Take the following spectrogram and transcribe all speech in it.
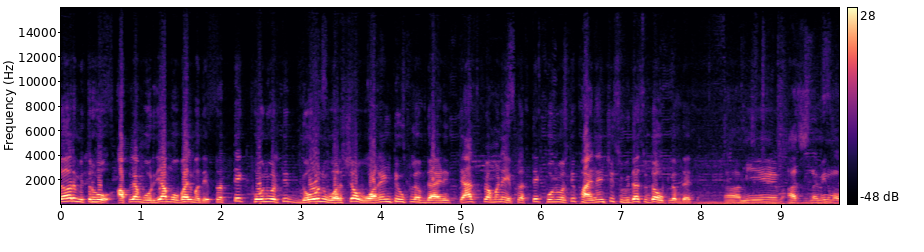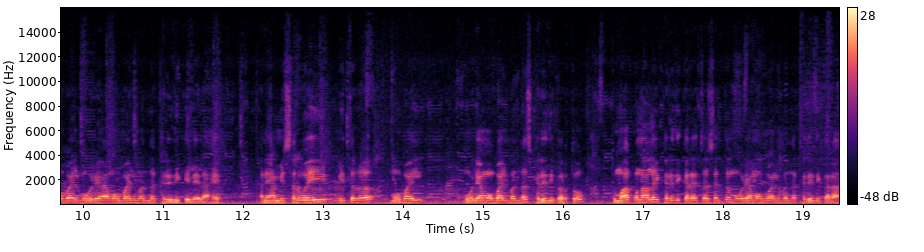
तर मित्र हो आपल्या मोर्या मोबाईलमध्ये प्रत्येक फोनवरती दोन वर्ष वॉरंटी उपलब्ध आहे आणि त्याचप्रमाणे प्रत्येक फोनवरती फायनान्सची सुविधा सुद्धा उपलब्ध आहेत. मी आज नवीन मोबाईल मोर्या मोबाईलमधनं खरेदी केलेला आहे. आणि आम्ही सर्वही मित्र मोबाईल मोर्या मोबाईलमधनंच खरेदी करतो. तुम्हाला कोणालाही खरेदी करायचं असेल तर मोऱ्या मोबाईलमधनं खरेदी करा.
